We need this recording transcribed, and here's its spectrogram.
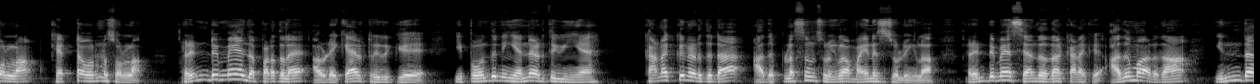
சொல்லலாம் கெட்டவர்னு சொல்லலாம். ரெண்டுமே இந்த படத்தில் அவருடைய கேரக்டர் இருக்குது இப்போ வந்து நீங்கள் என்ன எடுத்துக்குவீங்க? கணக்குன்னு எடுத்துட்டா அது ப்ளஸ்ன்னு சொல்லுவீங்களா மைனஸ் சொல்லுவீங்களா? ரெண்டுமே சேர்ந்தது தான் கணக்கு. அது மாதிரி தான் இந்த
